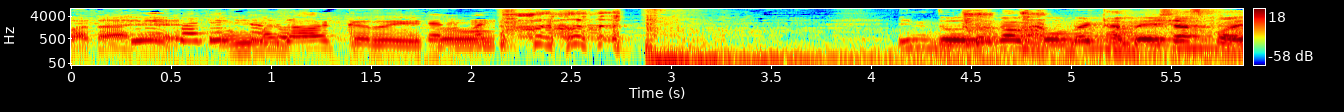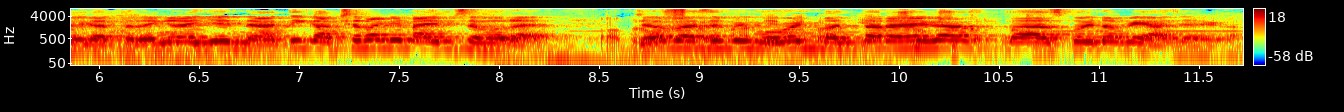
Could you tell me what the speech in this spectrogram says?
पता है। तुम मज़ाक कर रही हो। इन दोनों का मोमेंट हमेशा स्पॉइल करते रहेंगे। ये नैतिक अक्षरा के टाइम से हो रहा है। जब ऐसे कोई मोमेंट बनता रहेगा बस कोई ना कोई आ जाएगा।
